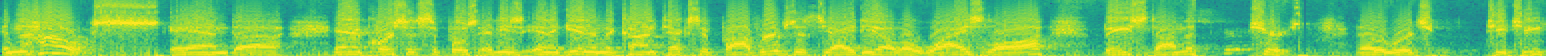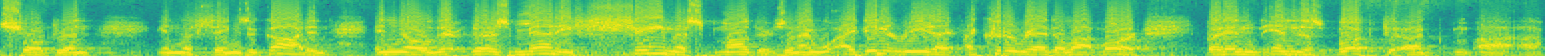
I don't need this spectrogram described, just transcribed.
in the house. And, uh, and of course it's supposed, and, and again in the context of Proverbs, it's the idea of a wise law based on the scriptures. In other words, teaching children in the things of God. And, and you know, there, there's many famous mothers, and I, I didn't read, I, I could have read a lot more, but in, in this book, uh, uh,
